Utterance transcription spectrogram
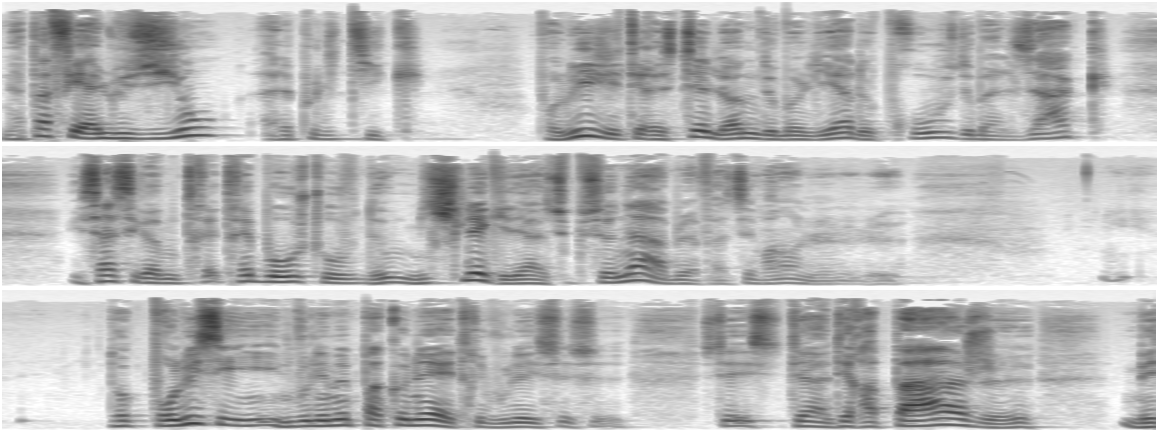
n'a pas fait allusion à la politique. Pour lui, il était resté l'homme de Molière, de Proust, de Balzac. Et ça, c'est même très, très beau, je trouve. De Michelet, qui est insoupçonnable. Enfin, c'est vraiment le- donc pour lui, il ne voulait même pas connaître. Il voulait, c'était un dérapage, mais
